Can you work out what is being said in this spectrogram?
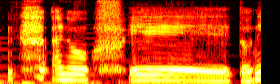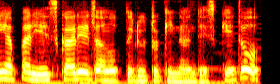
あのえー、っとねやっぱりエスカレーター乗ってる時なんですけど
